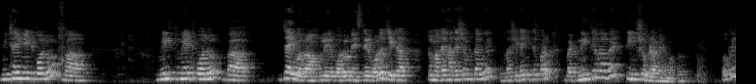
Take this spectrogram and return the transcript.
মিঠাই মেট বলো বা মিল্ক মেট বলো বা যাই বলো আমুলের বলো, নেসলে বলো, যেটা তোমাদের হাতের সামনে থাকবে, তোমরা সেটা নিতে পারো। বাট নিতে হবে তিনশো গ্রামের মতো ওকে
